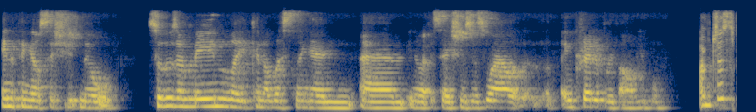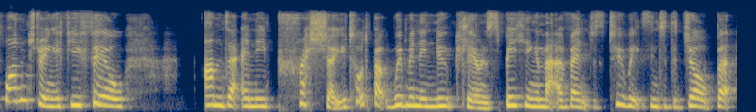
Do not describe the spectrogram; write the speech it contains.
Anything else I should know? So those are mainly kind of listening in, um, you know, at sessions as well. Incredibly valuable. I'm just wondering if you feel under any pressure. You talked about women in nuclear and speaking in that event just two weeks into the job, but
